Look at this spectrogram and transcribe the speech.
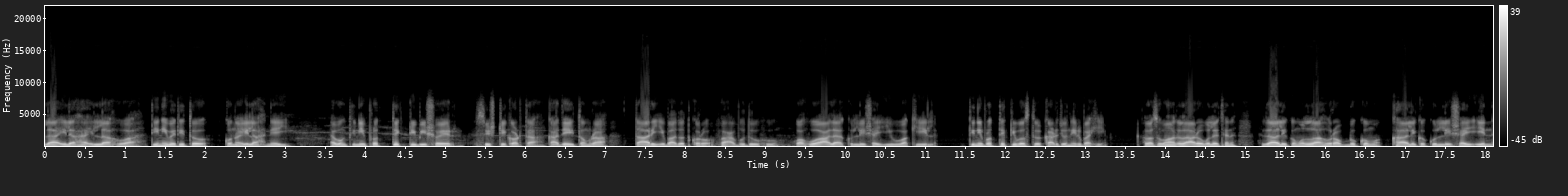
লা ইলাহা ইল্লা হুয়া। তিনি ব্যতীত কোনো ইলাহ নেই এবং তিনি প্রত্যেকটি বিষয়ের সৃষ্টিকর্তা। কাজেই তোমরা তারই ইবাদত করো, ফা'বুদুহু, ওয়া হুয়া আলা কুল্লি শাইই ওয়াকিল। তিনি প্রত্যেকটি বস্তুর কার্যনির্বাহী। আল্লাহ সুবহানাহু আরও বলেছেন জালিকুমুল্লাহ রব্বুকুম খালিকু কুল্লি শাইইন,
